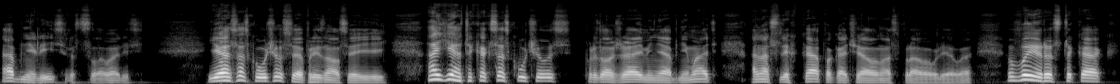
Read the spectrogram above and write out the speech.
Обнялись, расцеловались. «Я соскучился», — признался ей. «А я-то как соскучилась!» Продолжая меня обнимать, она слегка покачала нас вправо-влево. «Вырос-то как!»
